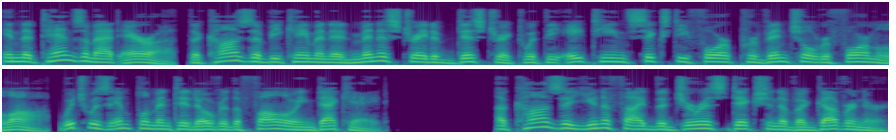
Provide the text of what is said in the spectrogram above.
In the Tanzimat era, the Qaza became an administrative district with the 1864 Provincial Reform Law, which was implemented over the following decade. A Qaza unified the jurisdiction of a governor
